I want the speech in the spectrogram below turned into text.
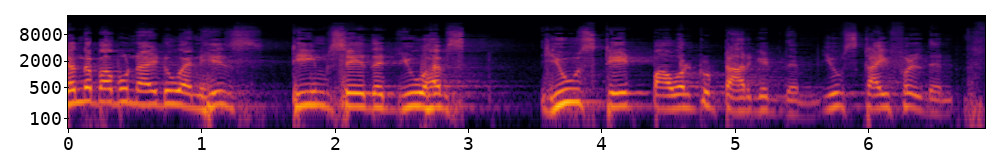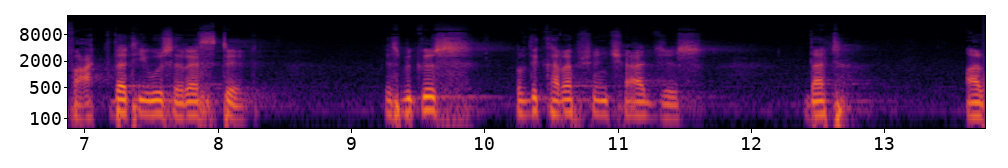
Chandrababu Naidu and his team say that you have used state power to target them. You've stifled them. The fact that he was arrested is because of the corruption charges that are,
